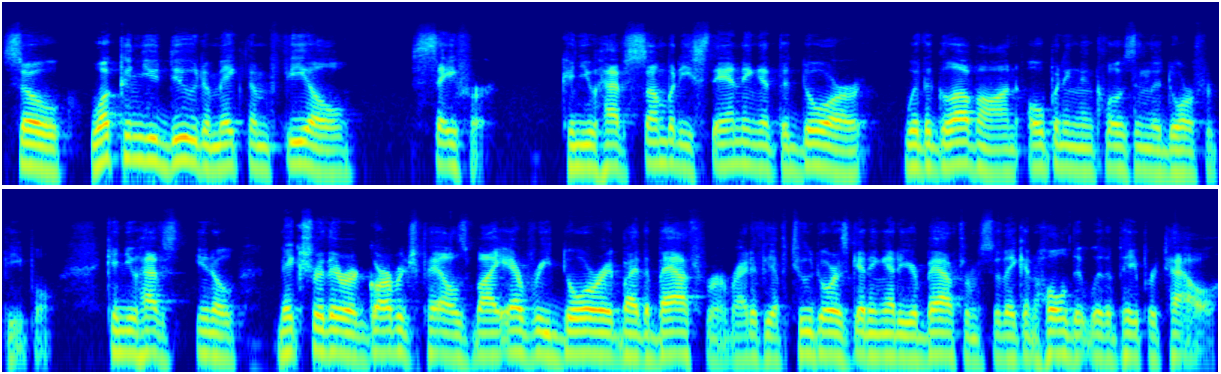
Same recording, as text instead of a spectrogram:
So what can you do to make them feel safer? Can you have somebody standing at the door with a glove on opening and closing the door for people? Can you have, you know, make sure there are garbage pails by every door by the bathroom, right? If you have two doors getting out of your bathroom so they can hold it with a paper towel.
